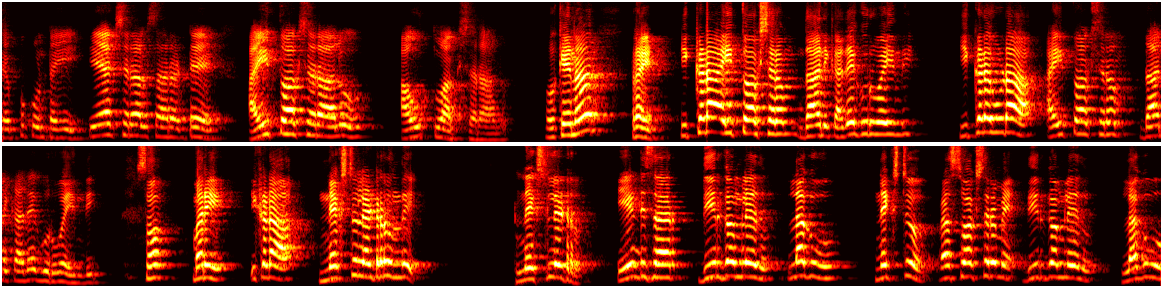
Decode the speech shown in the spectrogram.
చెప్పుకుంటాయి. ఏ అక్షరాలు సార్ అంటే ఐత్వాక్షరాలు ఔత్వాక్షరాలు. ఓకేనా? రైట్. ఇక్కడ ఐత్వాక్షరం దానికి అదే గురువైంది. ఇక్కడ కూడా ఐత్వాక్షరం దానికి అదే గురువైంది. సో మరి ఇక్కడ నెక్స్ట్ లెటర్ ఉంది. నెక్స్ట్ లెటర్ ఏంటి సార్ దీర్ఘం లేదు లఘువు. నెక్స్ట్ హ్రస్వాక్షరమే దీర్ఘం లేదు లఘువు.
